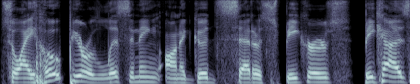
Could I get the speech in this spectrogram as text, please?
So I hope you're listening on a good set of speakers because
